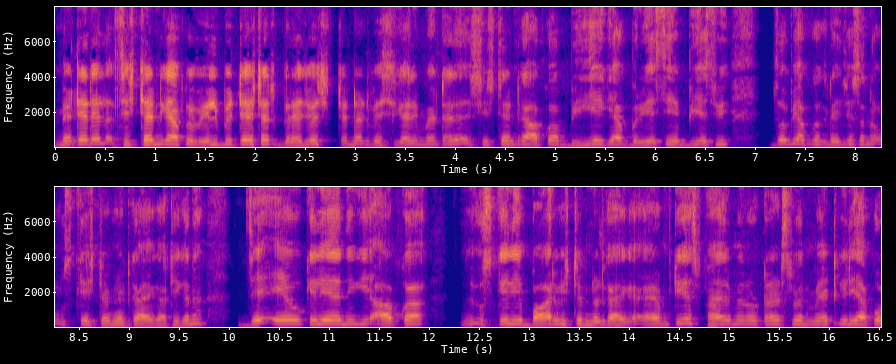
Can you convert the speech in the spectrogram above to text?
मेटेरियल असिस्टेंट के आपके will be test graduate standard basic यानी मेटेरियल असिस्टेंट का आपका बी ए क्या B S C B S C जो भी आपका ग्रेजुएशन है, उसके स्टैंडर्ड का आएगा, ठीक है ना? जे ए ओ के लिए यानी कि आपका, उसके लिए बारहवीं स्टैंडर्ड का आएगा। एम टी एस फायरमैन और ट्रेड्समैन मेट के लिए आपको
